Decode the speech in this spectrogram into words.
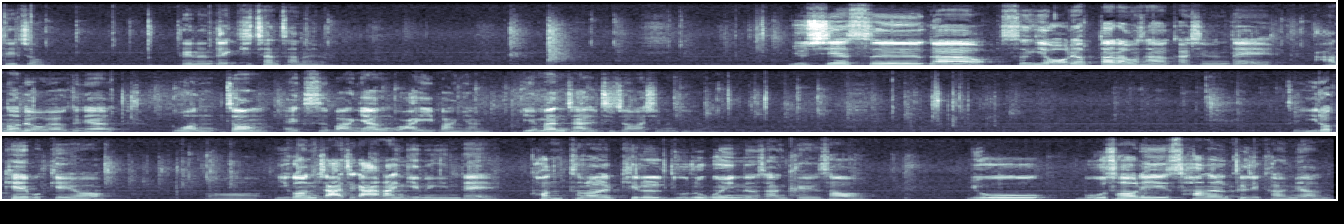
되죠. 되는데 귀찮잖아요. UCS가 쓰기 어렵다라고 생각하시는데 안 어려워요. 그냥 원점 x 방향, y 방향 얘만 잘 지정하시면 돼요. 자, 이렇게 해볼게요. 어, 이건 아직 안 한 기능인데 컨트롤 키를 누르고 있는 상태에서 요 모서리 선을 클릭하면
